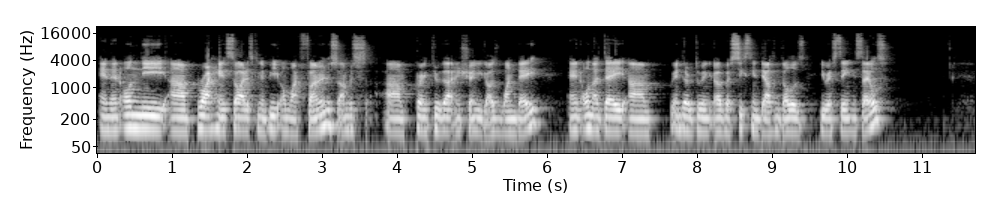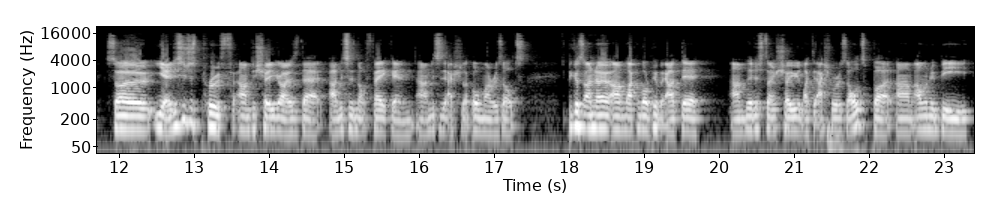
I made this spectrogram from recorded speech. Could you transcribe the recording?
And then on the um, right hand side, it's going to be on my phone. So I'm just um, going through that and showing you guys one day. And on that day, um, we ended up doing over $16,000 USD in sales. So yeah, this is just proof um, to show you guys that uh, this is not fake and um, this is actually like all my results. Because I know like a lot of people out there, um, they just don't show you like the actual results, but um, I want to be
